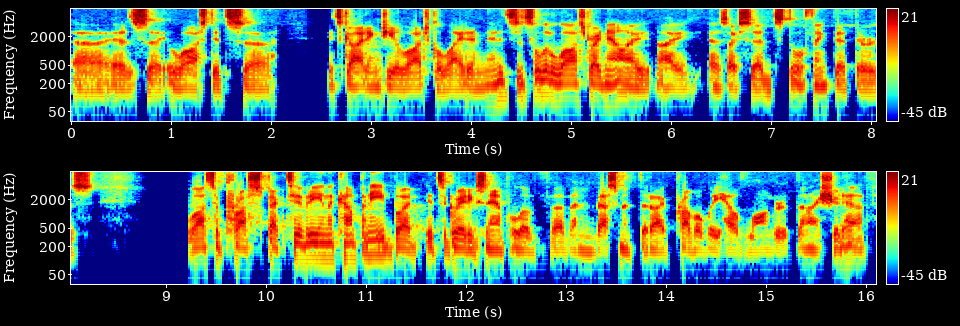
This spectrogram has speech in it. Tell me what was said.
as it lost its its guiding geological light, and, and it's it's a little lost right now. I, I, as I said, still think that there's lots of prospectivity in the company, but it's a great example of, of an investment that I probably held longer than I should have.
